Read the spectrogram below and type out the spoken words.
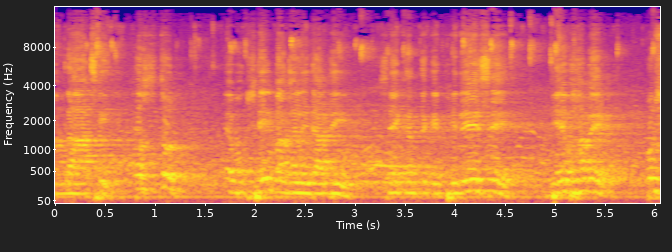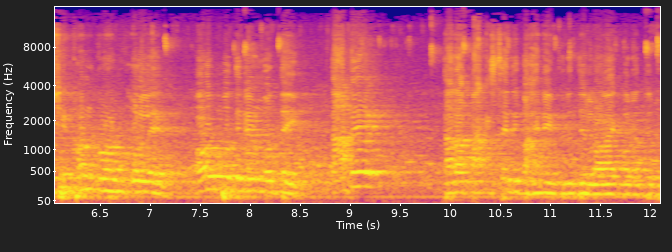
আমরা আছি, প্রস্তুত। এবং সেই বাঙালি জাতি সেইখান থেকে ফিরে এসে যেভাবে প্রশিক্ষণ গ্রহণ করলেন, অল্প দিনের মধ্যেই, তাতে তারা পাকিস্তানি বাহিনীর বিরুদ্ধে লড়াই করার জন্য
